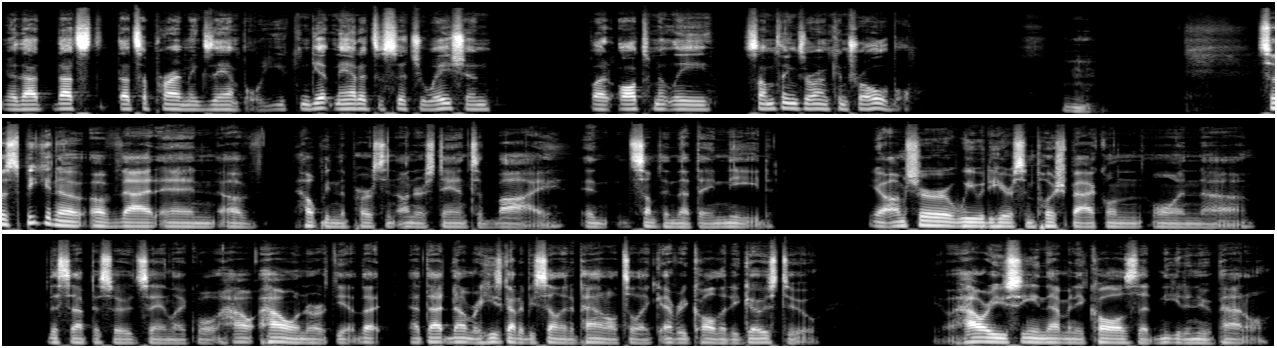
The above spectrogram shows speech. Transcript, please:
You know that that's that's a prime example. You can get mad at the situation, but ultimately some things are uncontrollable. Hmm. So speaking of, of that and of helping the person understand to buy and something that they need, you know, I'm sure we would hear some pushback on on uh, this episode saying like, well, how how on earth, yeah, that at that number he's got to be selling a panel to like every call that he goes to. You know, how are you seeing that many calls that need a new panel?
